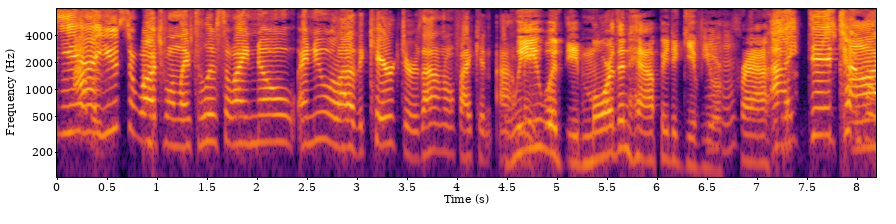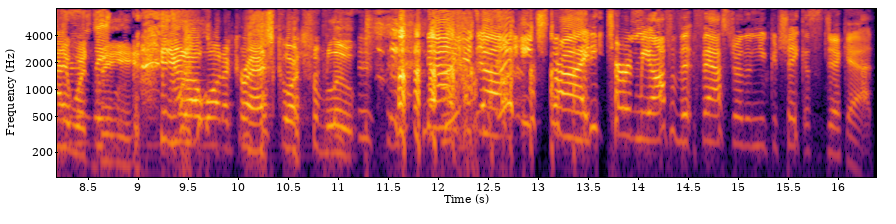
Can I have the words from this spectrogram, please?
Yeah, I, was, I, used to watch One Life to Live, so I know I knew a lot of the characters. I don't know if I can. Uh, we would be more than happy to give you mm-hmm. a crash. I did. I would be. you don't want a crash course from Luke. no, you don't. He tried. He turned me off of it faster than you could shake a stick at.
